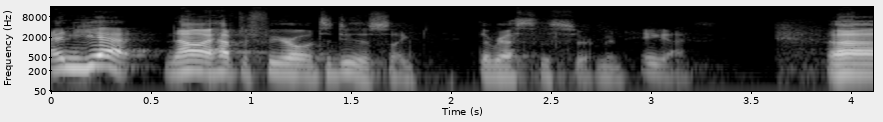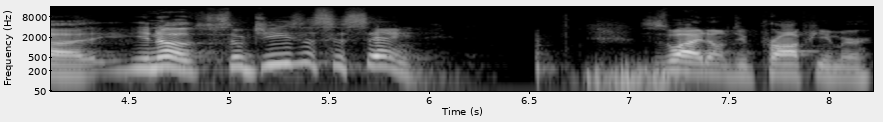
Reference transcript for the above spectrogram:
And yet, now I have to figure out what to do this like the rest of the sermon. Hey, guys. Uh, you know, so Jesus is saying, this is why I don't do prop humor.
